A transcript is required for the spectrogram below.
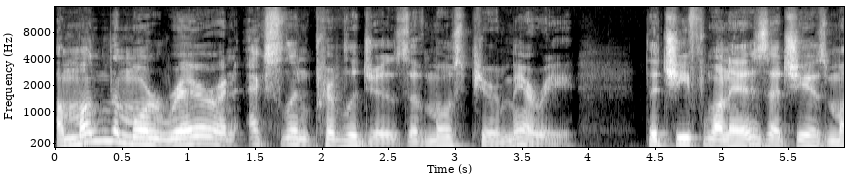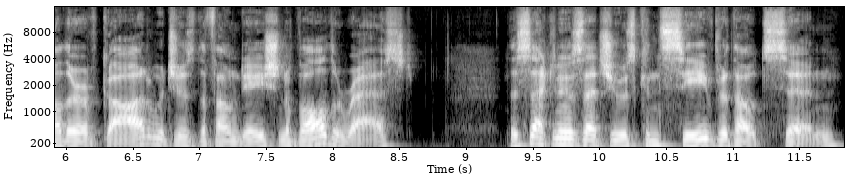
Among the more rare and excellent privileges of most pure Mary, the chief one is that she is Mother of God, which is the foundation of all the rest. The second is that she was conceived without sin.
